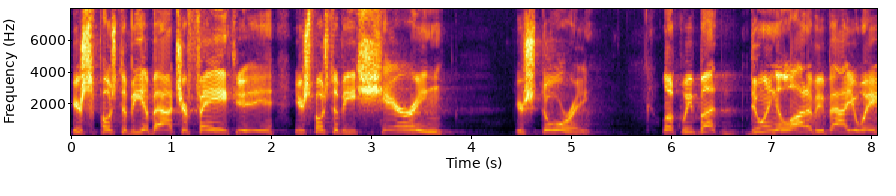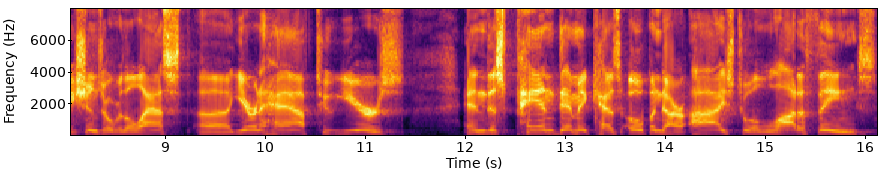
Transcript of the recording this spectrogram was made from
You're supposed to be about your faith, you're supposed to be sharing your story. Look, we've been doing a lot of evaluations over the last uh, year and a half, two years, and this pandemic has opened our eyes to a lot of things.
